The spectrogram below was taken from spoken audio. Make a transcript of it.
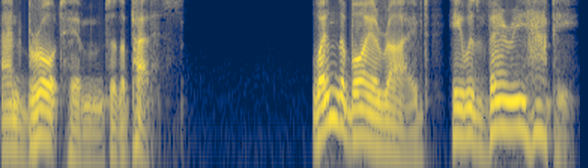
and brought him to the palace. When the boy arrived, he was very happy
